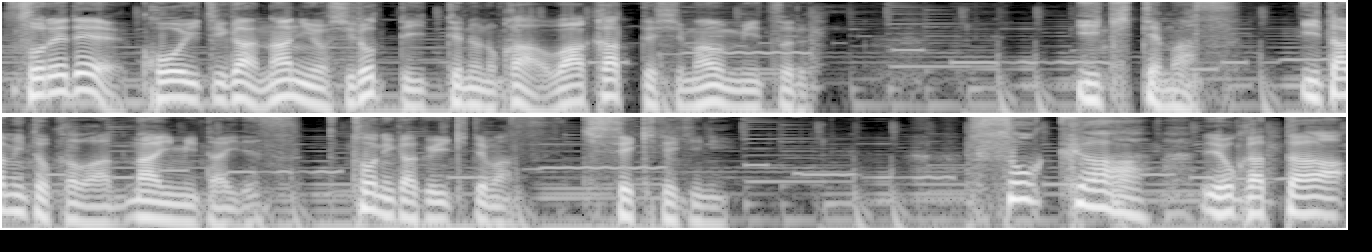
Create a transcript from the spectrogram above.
それで光一が何をしろって言ってるのか分かってしまうみつる。生きてます。痛みとかはないみたいです。とにかく生きてます。奇跡的に。そっか。よかった。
